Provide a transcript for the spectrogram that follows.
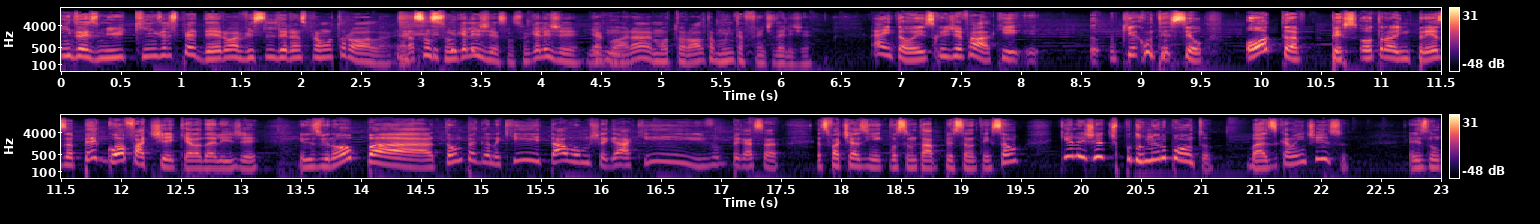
Em 2015 eles perderam a vice-liderança pra Motorola. Era Samsung e LG, Samsung e LG. E agora a Motorola tá muito à frente da LG. É, então, é isso que a gente ia falar. Que, o que aconteceu? Outra, outra empresa pegou a fatia que era da LG. Eles viram, opa, estamos pegando aqui e tal, vamos chegar aqui, vamos pegar essa, essa fatiazinha que você não tava prestando atenção. Que a LG, tipo, dormiu no ponto. Basicamente isso. Eles não,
